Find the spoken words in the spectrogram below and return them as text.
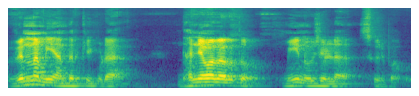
విన్న మీ అందరికీ కూడా ధన్యవాదాలతో మీ నూజిళ్ళ సూరిబాబు.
